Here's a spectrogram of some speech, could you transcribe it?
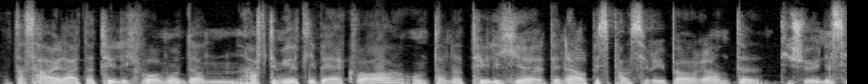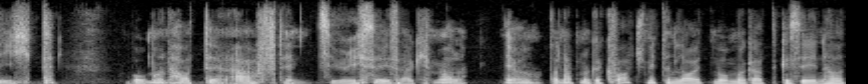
Und das Highlight natürlich, wo man dann auf dem Uetliberg war und dann natürlich äh, den Alpispass rüberrannte, die schöne Sicht, wo man hatte auf den Zürichsee, sag ich mal. Ja, dann hat man gequatscht mit den Leuten, wo man gerade gesehen hat.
